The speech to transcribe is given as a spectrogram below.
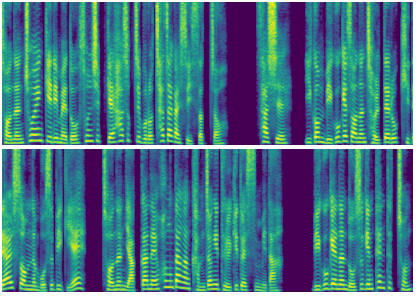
저는 초행길임에도 손쉽게 하숙집으로 찾아갈 수 있었죠. 사실 이건 미국에서는 절대로 기대할 수 없는 모습이기에 저는 약간의 황당한 감정이 들기도 했습니다. 미국에는 노숙인 텐트촌,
